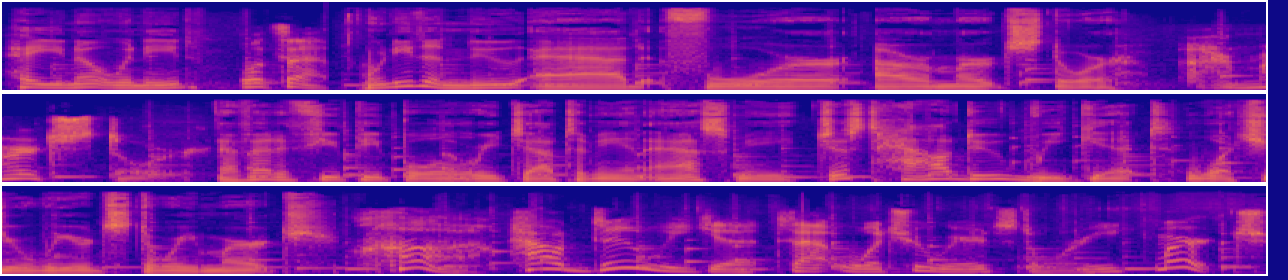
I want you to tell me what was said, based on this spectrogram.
Hey, you know what we need? What's that? We need a new ad for our merch store. Our merch store. I've had a few people reach out to me and ask me just how do we get What's Your Weird Story merch? Huh. How do we get that What's Your Weird Story merch?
